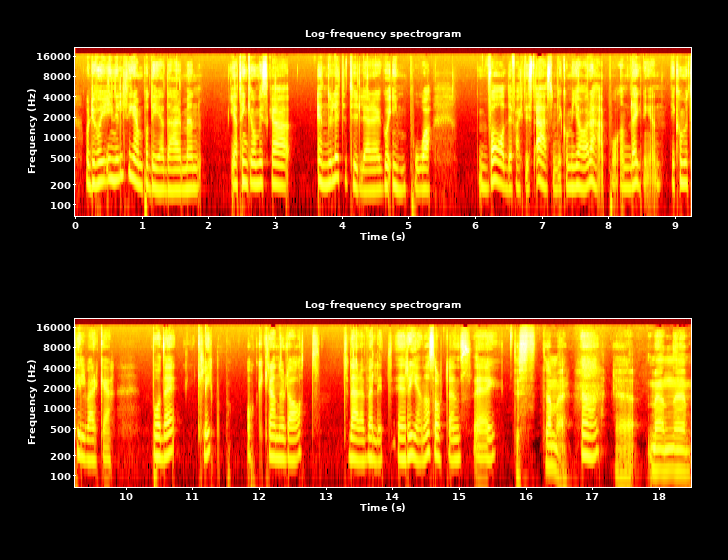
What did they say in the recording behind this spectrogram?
Och du var ju inne lite grann på det där, men jag tänker om vi ska ännu lite tydligare gå in på vad det faktiskt är som ni kommer göra här på anläggningen. Ni kommer tillverka både klipp och granulat. Det där är väldigt rena sortens... Eh... Det stämmer. Uh -huh. Men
